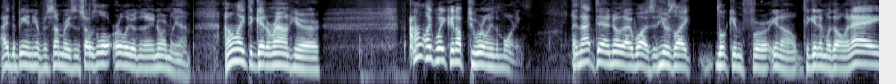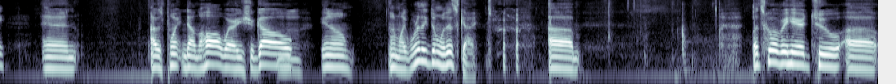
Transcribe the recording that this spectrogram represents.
I had to be in here for some reason, so I was a little earlier than I normally am. I don't like to get around here. I don't like waking up too early in the morning. And that day I know that I was, and he was like looking for, you know, to get in with O and A, and I was pointing down the hall where he should go, you know. And I'm like, what are they doing with this guy? um, let's go over here to uh,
